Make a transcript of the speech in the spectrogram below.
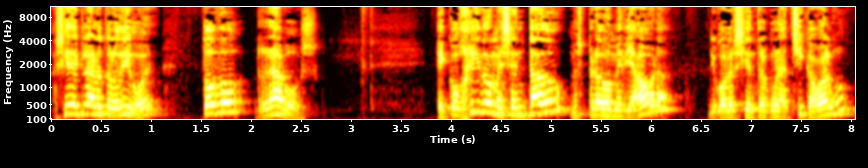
Así de claro te lo digo, ¿eh? Todo rabos. He cogido, me he sentado, me he esperado media hora, digo a ver si entra alguna chica o algo.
